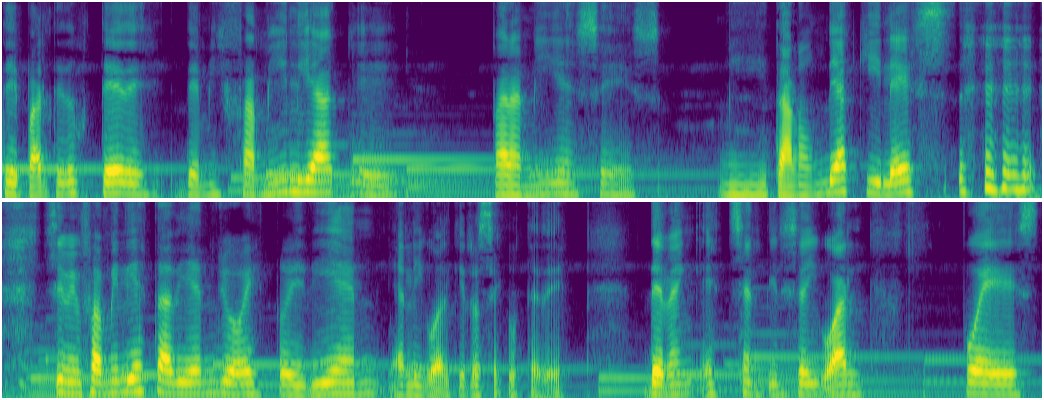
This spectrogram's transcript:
de parte de ustedes, de mi familia, que para mí ese es mi talón de Aquiles. si mi familia está bien, yo estoy bien, al igual que yo sé que ustedes deben sentirse igual. Pues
